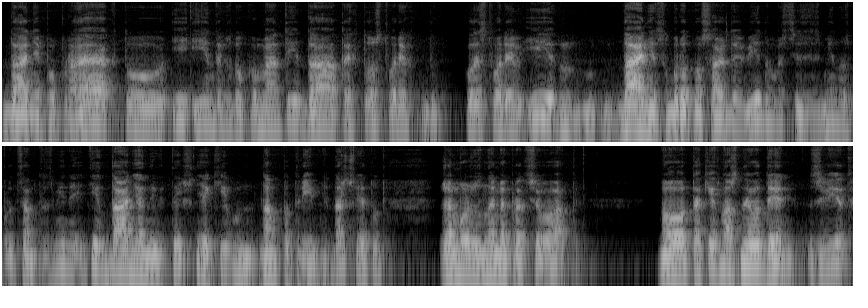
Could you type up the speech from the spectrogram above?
дані по проекту, і індекс документу, і дата, і хто створив, коли створив, і дані з оборотного сальдо відомості, зі зміни, з проценту зміни, і ті дані аналітичні, які нам потрібні. Далі я тут вже можу з ними працювати. Ну, таких в нас не один звіт.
